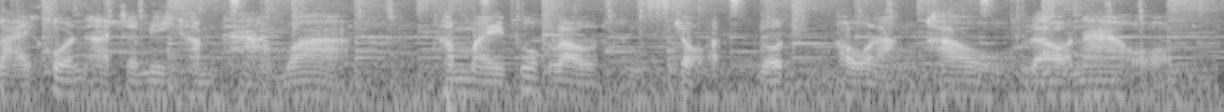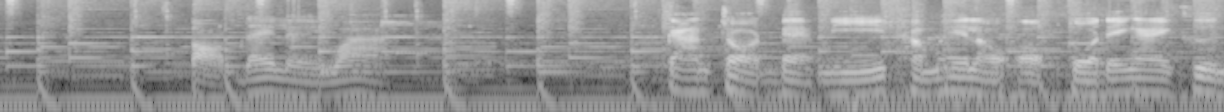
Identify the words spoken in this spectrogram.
หลายคนอาจจะมีคำถามว่า ทำไมพวกเราถึงจอดรถเอาหลังเข้าแล้วเอาหน้าออก ตอบได้เลยว่า การจอดแบบนี้ทำให้เราออกตัวได้ง่ายขึ้น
